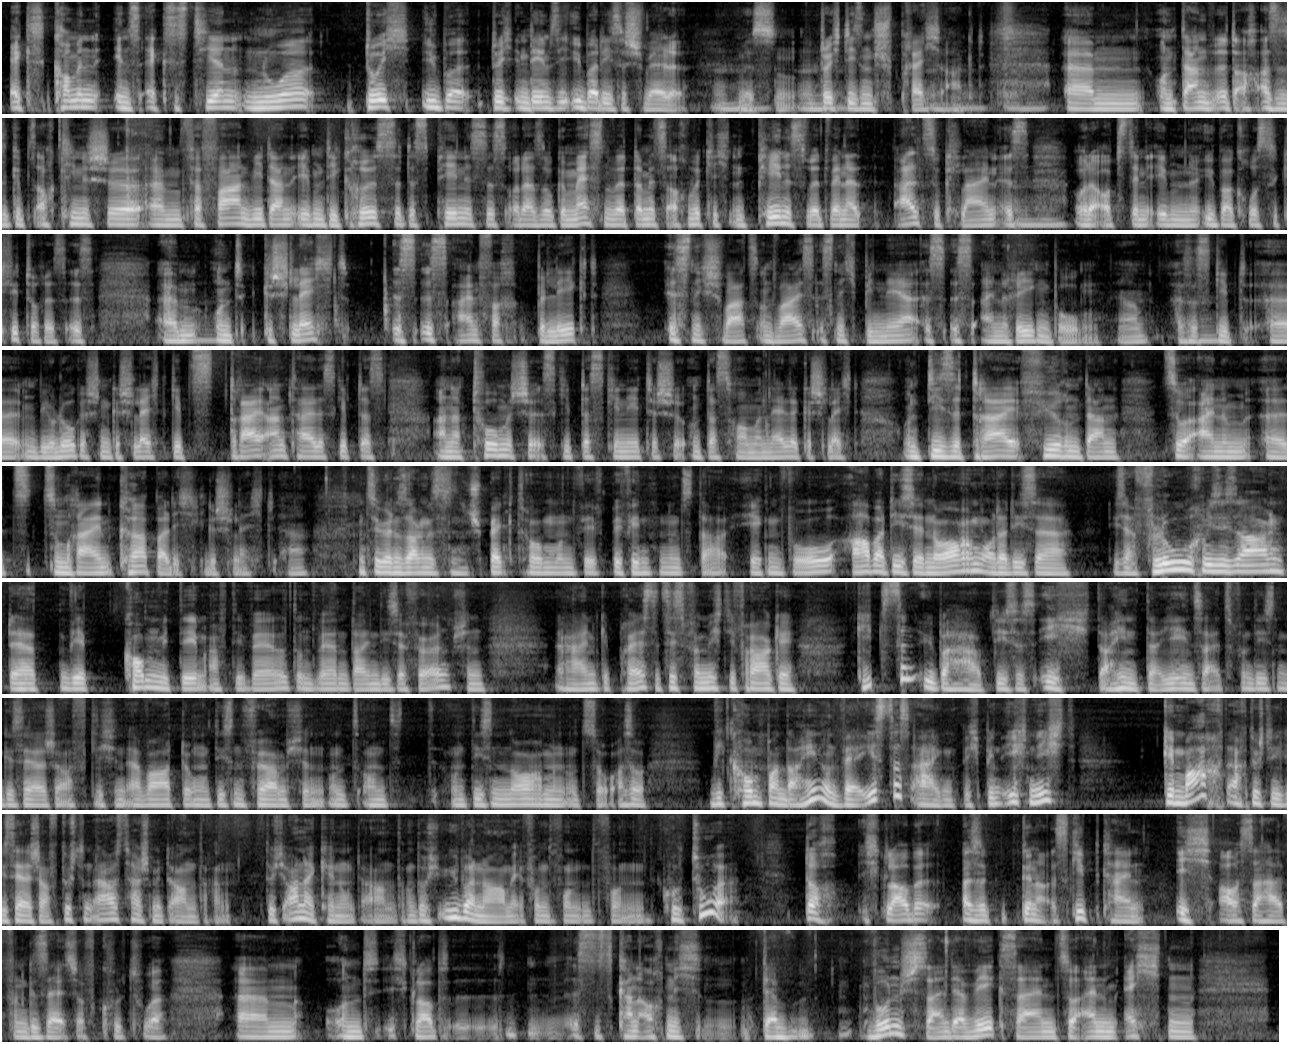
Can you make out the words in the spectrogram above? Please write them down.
ex, kommen ins Existieren nur durch, über, durch, indem sie über diese Schwelle mhm. müssen, mhm. durch diesen Sprechakt. Mhm. Ähm, und dann wird auch, also gibt es auch klinische ähm, Verfahren, wie dann eben die Größe des Penises oder so gemessen wird, damit es auch wirklich ein Penis wird, wenn er allzu klein ist mhm. oder ob es denn eben eine übergroße Klitoris ist. Ähm, mhm. Und Geschlecht, es ist einfach belegt, ist nicht schwarz und weiß, ist nicht binär, es ist ein Regenbogen. Ja? Also es mhm. gibt äh, im biologischen Geschlecht gibt es drei Anteile. Es gibt das anatomische, es gibt das genetische und das hormonelle Geschlecht. Und diese drei führen dann zu einem, äh, zum rein körperlichen Geschlecht. Ja? Und Sie würden sagen, das ist ein Spektrum und wir befinden uns da irgendwo. Aber diese Norm oder dieser, dieser Fluch, wie Sie sagen, der, wir kommen mit dem auf die Welt und werden da in diese Förmchen reingepresst. Jetzt ist für mich die Frage, gibt es denn überhaupt dieses Ich dahinter, jenseits von diesen gesellschaftlichen Erwartungen, diesen Förmchen und, und, und diesen Normen und so? Also wie kommt man da hin und wer ist das eigentlich? Bin ich nicht gemacht, auch durch die Gesellschaft, durch den Austausch mit anderen, durch Anerkennung der anderen, durch Übernahme von, von, von Kultur? Doch, ich glaube, also genau, es gibt kein Ich außerhalb von Gesellschaft, Kultur. Ähm, und ich glaube, es, es, kann auch nicht der Wunsch sein, der Weg sein, zu einem echten,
